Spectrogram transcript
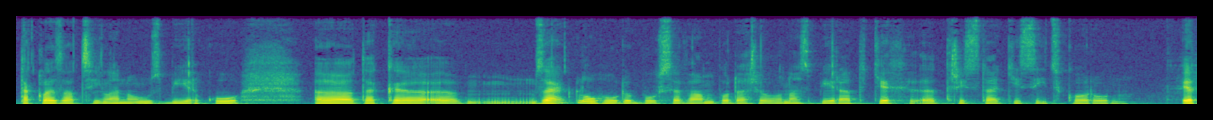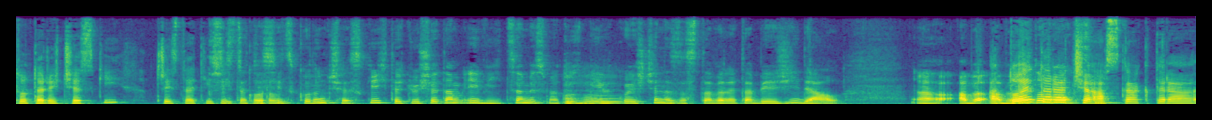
takhle zacílenou sbírku, eh, tak eh, za jak dlouhou dobu se vám podařilo nazbírat těch 300 tisíc korun? Je to tedy českých? 300 tisíc korun? 300 tisíc korun českých, teď už je tam i více, my jsme tu uh-huh. sbírku ještě nezastavili, ta běží dál. A, a, a to je teda vlastně... částka, která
